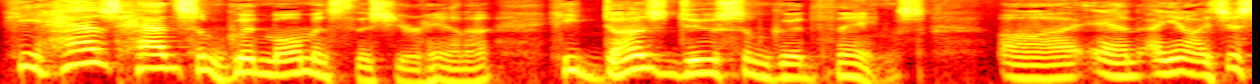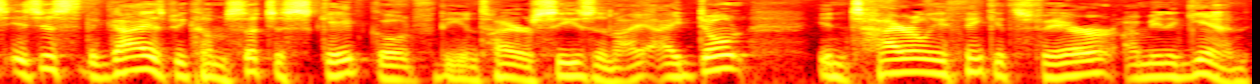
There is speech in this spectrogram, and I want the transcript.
he has had some good moments this year, Hannah. He does do some good things. Uh, and you know, it's just it's just the guy has become such a scapegoat for the entire season. I, I don't entirely think it's fair. I mean, again,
